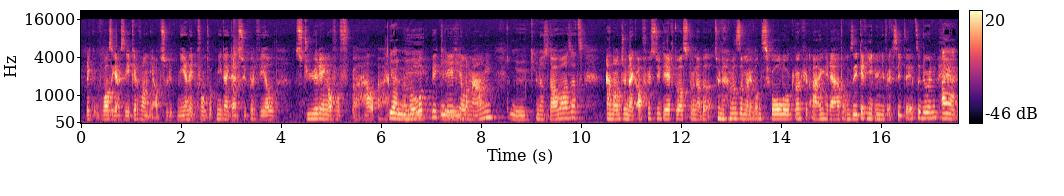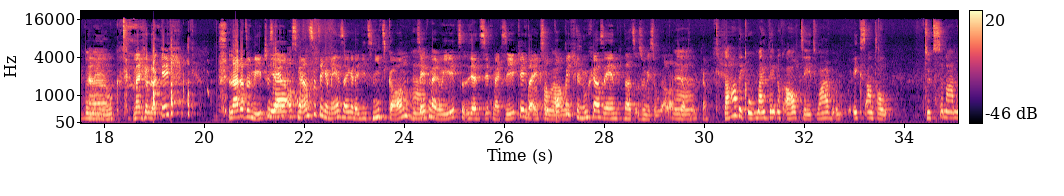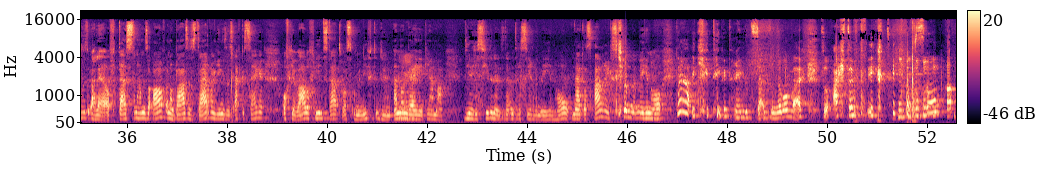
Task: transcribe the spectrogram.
ik was er zeker van, ja, absoluut niet. En ik vond ook niet dat ik daar superveel sturing of, of hel- Ja, nee. hulp bij kreeg, Nee. helemaal niet. Nee. Dus dat was het. En dan toen ik afgestudeerd was, toen hebben, toen hebben ze mij van school ook nog aangeraden om zeker geen universiteit te doen. Ah ja, bij mij Eh, ook. Maar gelukkig, laat het een beetje Ja. zijn. Als mensen tegen mij zeggen dat ik iets niet kan, Ja. zeg maar weet, zeg maar zeker dat ik zo koppig genoeg ga zijn, dat sowieso wel dat gaat lukken. Dat had ik ook, maar ik denk nog altijd, waar x aantal toetsen namen ze, allee, of testen namen ze af en op basis daarvan gingen ze eens even zeggen of je wel of niet in staat was om een NIF te doen. En dan denk ik, ja maar, die geschiedenis, dat interesseerde mij geen hol. Net als aardrijkskunde mij geen hol. Daar, ik, ik denk dat ik daar echt in het zesde middelbaar zo 48 of zo had.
